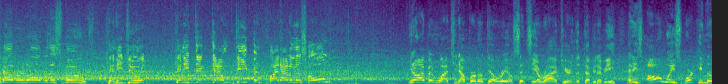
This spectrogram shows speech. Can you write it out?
counter at all with this move? Can he do it? Can he dig down deep and fight out of this hold? You know, I've been watching Alberto Del Rio since he arrived here in the WWE, and he's always working the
